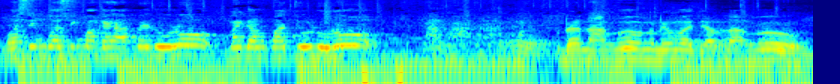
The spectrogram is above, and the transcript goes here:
posing posing pakai HP dulu, megang pacul dulu. udah nanggung ini mah jam nanggung.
